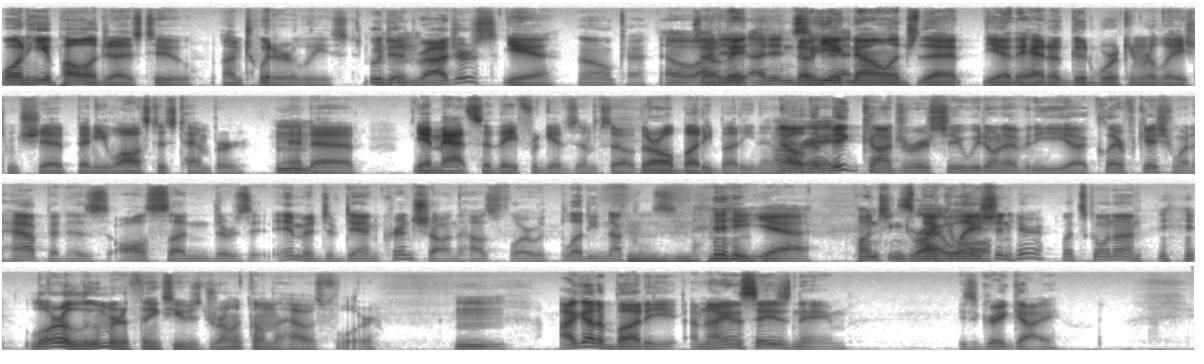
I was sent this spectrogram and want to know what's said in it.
Well, and he apologized too on Twitter, at least. Who did Rogers? Yeah. Oh, okay. Oh, So I didn't I didn't No, see he that. acknowledged that. Yeah, they had a good working relationship, and he lost his temper. Hmm. And uh, yeah, Matt said they forgives him, so they're all buddy buddy now. Now, All the right. big controversy, we don't have any uh, clarification what happened, is all of a sudden there's an image of Dan Crenshaw on the House floor with bloody knuckles. yeah, punching drywall. Speculation here? What's going on? Laura Loomer thinks he was drunk on the house floor. Hmm. I got a buddy. I'm not going to say his name. He's a great guy.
